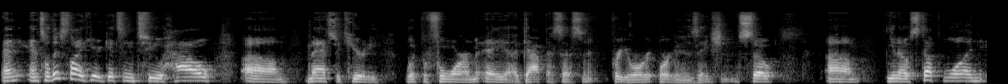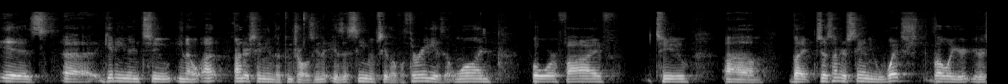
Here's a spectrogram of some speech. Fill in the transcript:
And, and so this slide here gets into how um, Security would perform a, a, gap assessment for your organization. So, um, you know, step one is uh, getting into, you know, uh, understanding the controls. You know, is it CMMC level three? Is it one, four, five, two? Um, but just understanding which level you're, you're,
